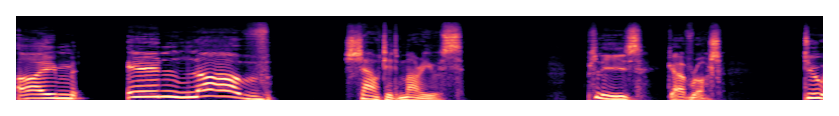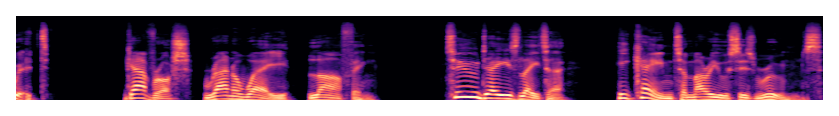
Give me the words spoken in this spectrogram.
I'm in love, shouted Marius. Please, Gavroche, do it. Gavroche ran away, laughing. Two days later, he came to Marius's rooms.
